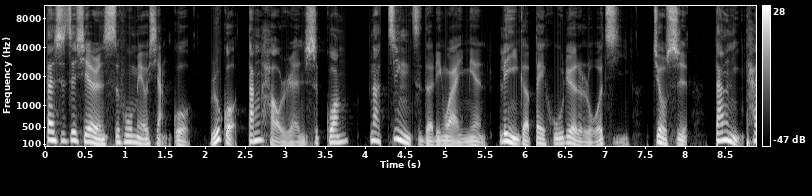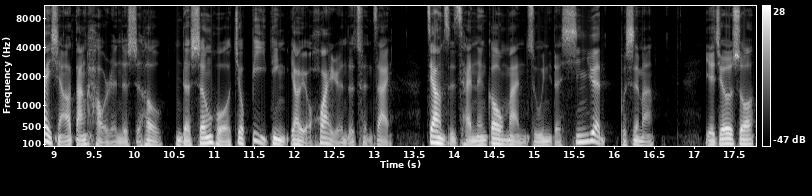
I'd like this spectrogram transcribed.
但是这些人似乎没有想过，如果当好人是光，那镜子的另外一面，另一个被忽略的逻辑，就是当你太想要当好人的时候，你的生活就必定要有坏人的存在。这样子才能够满足你的心愿，不是吗？也就是说，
